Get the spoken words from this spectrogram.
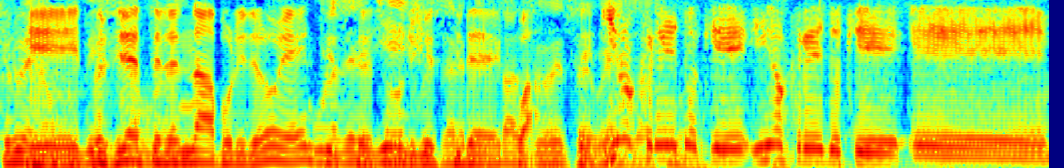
e il presidente del Napoli De Laurentiis sono di queste idee qua. Sì. Io, credo che, io credo che eh,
